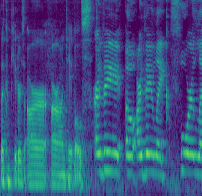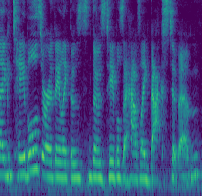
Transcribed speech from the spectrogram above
The computers are are on tables. Are they oh are they like four leg tables or are they like those those tables that have like backs to them?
